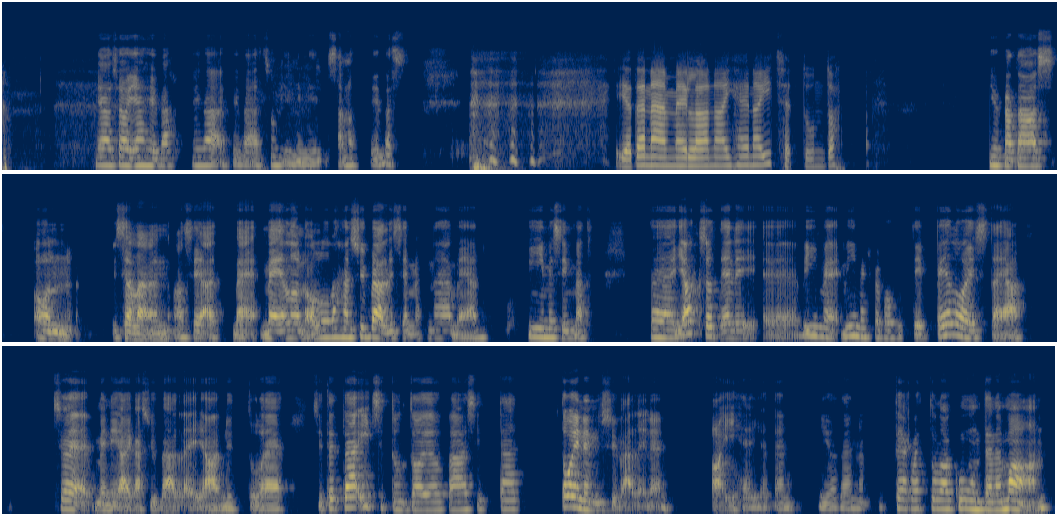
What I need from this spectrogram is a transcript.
Joo, se on ihan hyvä. Hyvä, hyvä että sunkin nimi sanottiin tässä. ja tänään meillä on aiheena itsetunto. Joka taas on sellainen asia, että me, meillä on ollut vähän syvällisemmät nämä meidän viimeisimmät jaksot. Eli viime, viimeksi me puhuttiin peloista ja se meni aika syvälle ja nyt tulee sitten tämä itsetunto, joka on sitten toinen syvällinen aihe, joten, joten tervetuloa kuuntelemaan.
